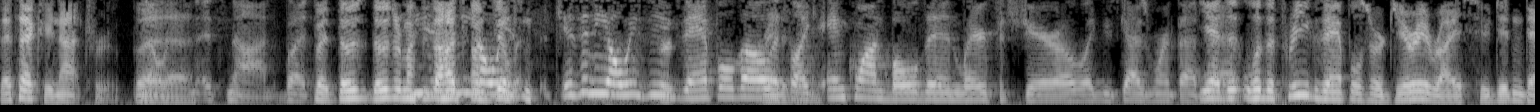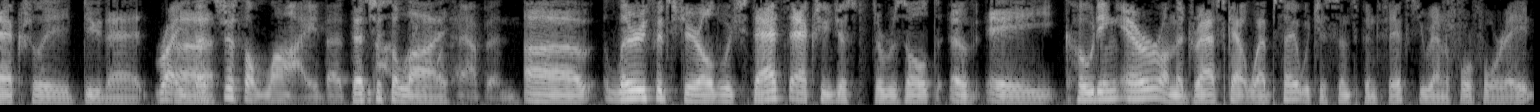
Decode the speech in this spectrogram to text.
that's actually not true. But no, uh, it's, it's not. But but those those are my thoughts isn't, he on always, Dylan. isn't he always the example though? It's like Anquan Boldin, Larry Fitzgerald. Like these guys weren't that. Yeah, the, well, the three examples are Jerry Rice, who didn't actually do that. right. Uh, that's just a lie. That's that's just a lie. What happened? uh, Larry Fitzgerald, which that's actually just a result of a coding error on the Draft Scout website, which has since been fixed. He ran a 4.48.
